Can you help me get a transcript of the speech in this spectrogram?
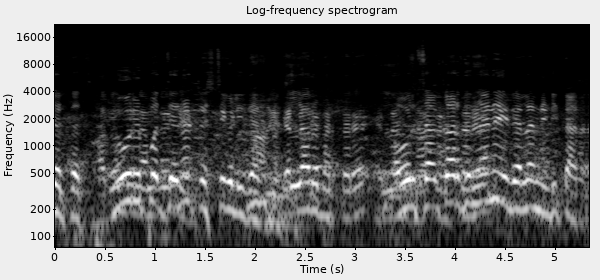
ಸೇರ್ತಾರೆ. ನೂರ ಇಪ್ಪತ್ತು ಜನ ಟ್ರಸ್ಟಿಗಳಿದ್ದಾರೆ. ಎಲ್ಲರೂ ಬರ್ತಾರೆ ಎಲ್ಲರೂ ಸರ್ಕಾರದಿಂದನೇ. ಇದೆಲ್ಲ ನಡೀತಾರೆ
